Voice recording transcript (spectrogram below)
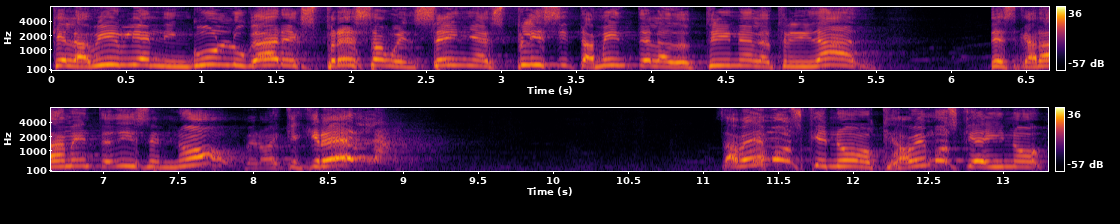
que la Biblia en ningún lugar expresa o enseña explícitamente la doctrina de la Trinidad. Descaradamente dicen, no, pero hay que creerla. Sabemos que no, sabemos que ahí no,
